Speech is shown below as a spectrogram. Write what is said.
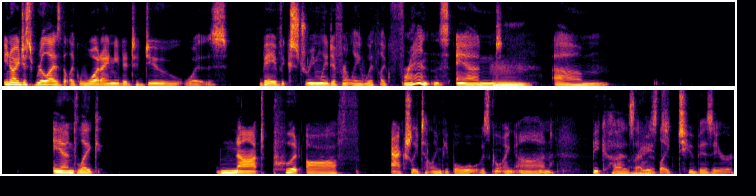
you know, I just realized that like what I needed to do was behave extremely differently with like friends and um and like not put off actually telling people what was going on because I was like too busy or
